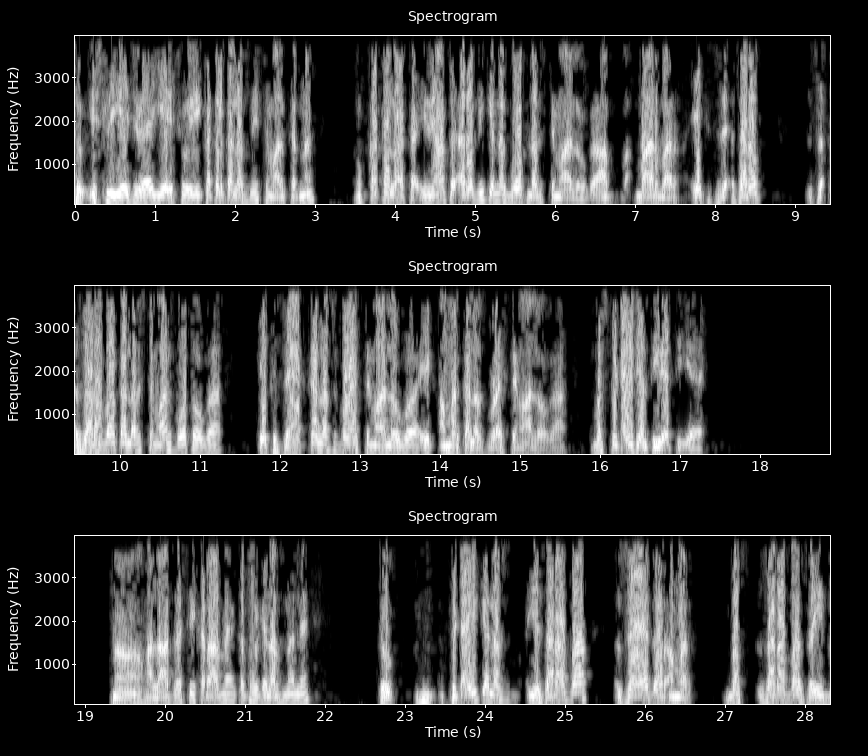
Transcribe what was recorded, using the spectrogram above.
تو اس لیے جو ہے یہ قتل کا لفظ نہیں استعمال کرنا۔ قتل آتا یہاں پہ عربی کے اندر بہت لفظ استعمال ہوگا۔ آپ بار بار ایک ضرب ضربا کا لفظ استعمال بہت ہوگا۔ ایک زید کا لفظ بڑا استعمال ہوگا۔ ایک امر کا لفظ بڑا استعمال ہوگا۔ بس پٹائی چلتی رہتی ہے۔ ہاں حالات ویسے ہی خراب ہیں۔ قتل کے لفظ نہ لیں۔ تو پٹائی کا لفظ یہ ذرا زید اور امر بس ذرا با زید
